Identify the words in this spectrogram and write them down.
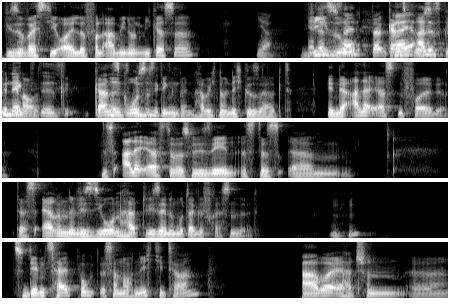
Wieso weiß die Eule von Armin und Mikasa? ja. Ja, Wieso? halt, Da- weil großes alles Ding, connected genau. ist. Ganz Alles großes connected. Ding, Ben, habe ich noch nicht gesagt. In der allerersten Folge. Das allererste, was wir sehen, ist, dass, ähm, dass Eren eine Vision hat, wie seine Mutter gefressen wird. Mhm. Zu dem Zeitpunkt ist er noch nicht Titan, aber er hat schon, äh,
